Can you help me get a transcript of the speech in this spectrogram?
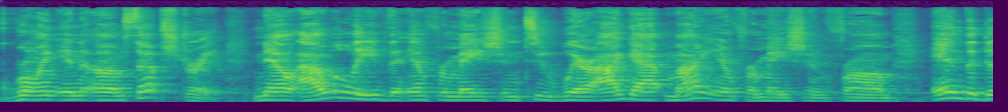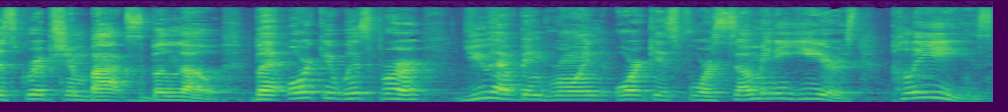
growing in um substrate. Now I will leave the information to where I got my information from in the description box below. But Orchid Whisperer, you have been growing orchids for so many years. Please,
